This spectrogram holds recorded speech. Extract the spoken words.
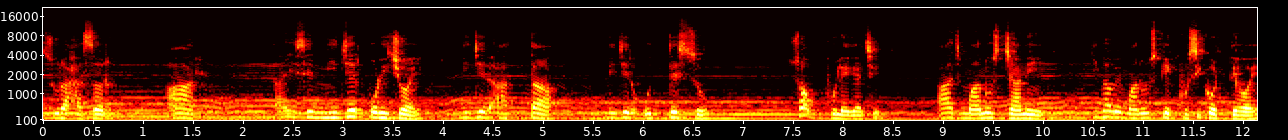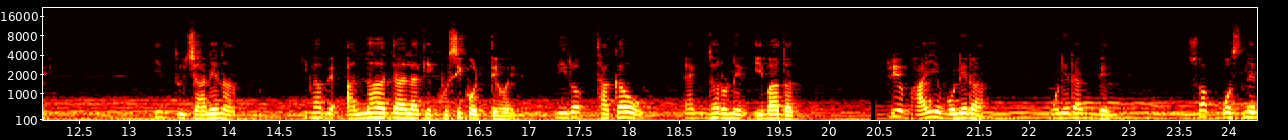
সুরা হাসর। আর তাই সে নিজের পরিচয়, নিজের আত্মা, নিজের উদ্দেশ্য সব ভুলে গেছে। আজ মানুষ জানে কীভাবে মানুষকে খুশি করতে হয়, কিন্তু জানে না কীভাবে আল্লাহ তাআলাকে খুশি করতে হয়। নীরব থাকাও এক ধরনের ইবাদত। প্রিয় ভাই বোনেরা, মনে রাখবেন সব প্রশ্নের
